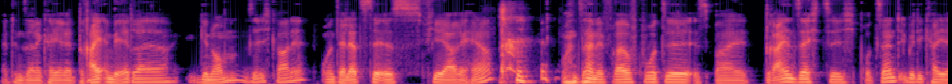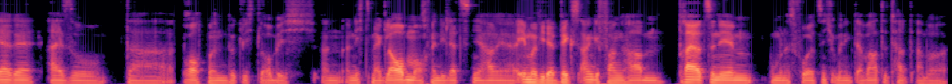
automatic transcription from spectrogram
Er hat in seiner Karriere drei NBA-Dreier genommen, sehe ich gerade. Und der letzte ist vier Jahre her. und seine Freiwurfquote ist bei bei 63 Prozent über die Karriere. Also da braucht man wirklich, glaube ich, an, an nichts mehr glauben, auch wenn die letzten Jahre ja immer wieder Bigs angefangen haben, Dreier zu nehmen, wo man das vorher jetzt nicht unbedingt erwartet hat. Aber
